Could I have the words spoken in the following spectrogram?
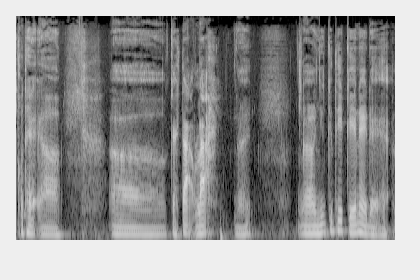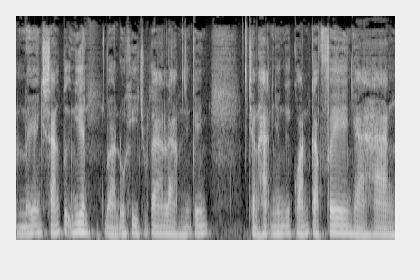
có thể uh, uh, cải tạo lại. Đấy. Uh, những cái thiết kế này để lấy ánh sáng tự nhiên và đôi khi chúng ta làm những cái chẳng hạn những cái quán cà phê nhà hàng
